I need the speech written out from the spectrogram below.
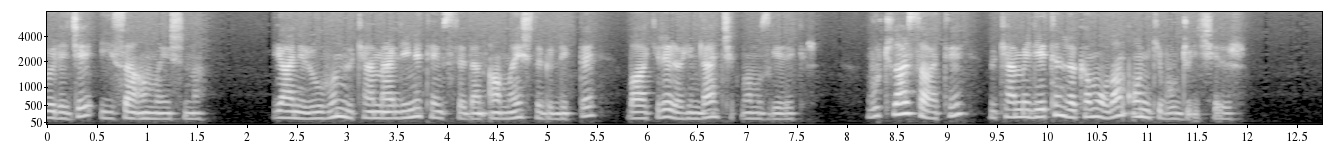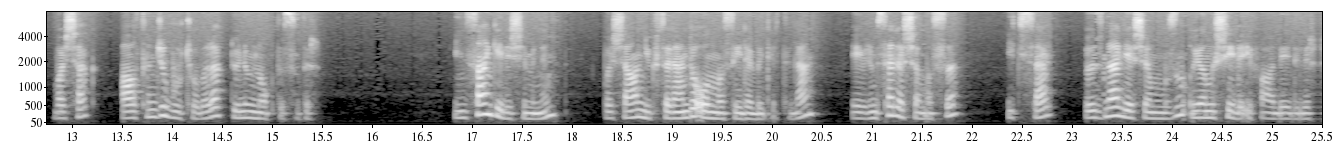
Böylece İsa anlayışına, yani ruhun mükemmelliğini temsil eden anlayışla birlikte bakire rahimden çıkmamız gerekir. Burçlar saati mükemmeliyetin rakamı olan 12 burcu içerir. Başak 6. burç olarak dönüm noktasıdır. İnsan gelişiminin Başak'ın yükselende olmasıyla belirtilen evrimsel aşaması içsel, öznel yaşamımızın uyanışıyla ifade edilir.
